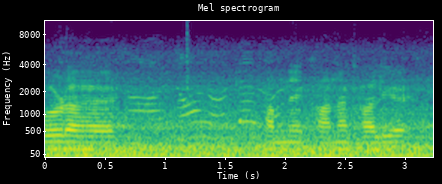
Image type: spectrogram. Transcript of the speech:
उड़ रहा है। हमने खाना खा लिया। है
